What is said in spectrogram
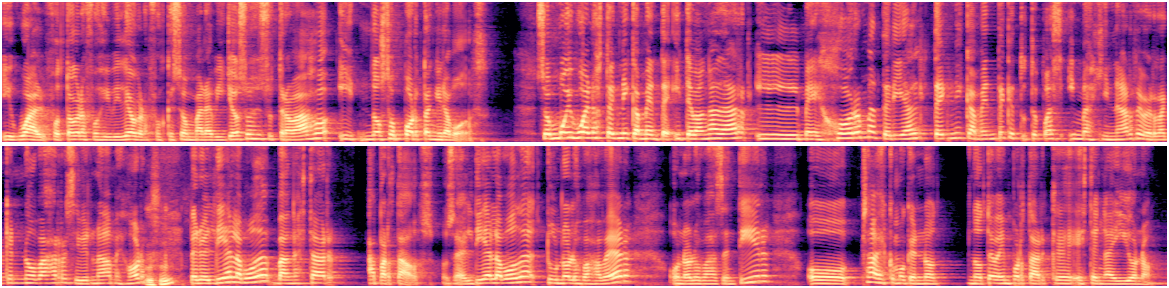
igual fotógrafos y videógrafos que son maravillosos en su trabajo y no soportan ir a bodas. Son muy buenos técnicamente y te van a dar el mejor material técnicamente que tú te puedas imaginar. De verdad que no vas a recibir nada mejor. Pero el día de la boda van a estar apartados. O sea, el día de la boda tú no los vas a ver o no los vas a sentir o, sabes, como que no, no te va a importar que estén ahí o no.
